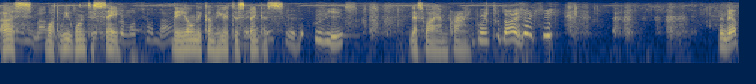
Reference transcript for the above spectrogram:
us what we want to say. They only come here to spank us. That's why I'm crying. Muito nós aqui. Entendeu?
